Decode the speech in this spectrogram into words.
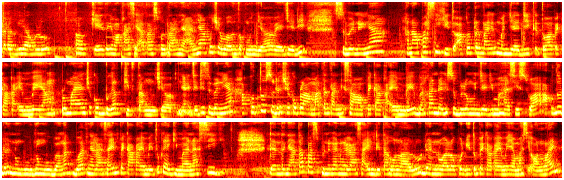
terlebih dahulu. Oke, terima kasih atas pertanyaannya. Aku coba untuk menjawab ya. Jadi sebenarnya kenapa sih gitu aku tertarik menjadi ketua PKKMB yang lumayan cukup berat gitu tanggung jawabnya. Jadi sebenarnya aku tuh sudah cukup lama tertarik sama PKKMB bahkan dari sebelum menjadi mahasiswa aku tuh udah nunggu-nunggu banget buat ngerasain PKKMB itu kayak gimana sih gitu. Dan ternyata pas beneran ngerasain di tahun lalu dan walaupun itu PKKMB yang masih online,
